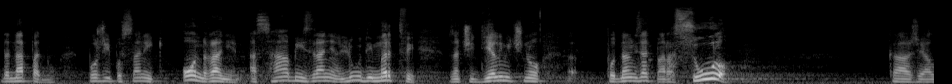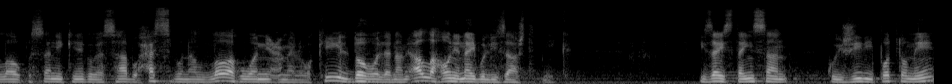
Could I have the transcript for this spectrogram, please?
da napadnu. Boži poslanik, on ranjen, ashabi izranjen, ljudi mrtvi, znači dijelimično eh, pod nami znatima, rasulo, kaže Allahu poslanik i njegove ashabu, hasbun Allahu wa ni'mal wakil, dovolja nam je Allah, on je najbolji zaštitnik. I zaista insan koji živi po tome,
